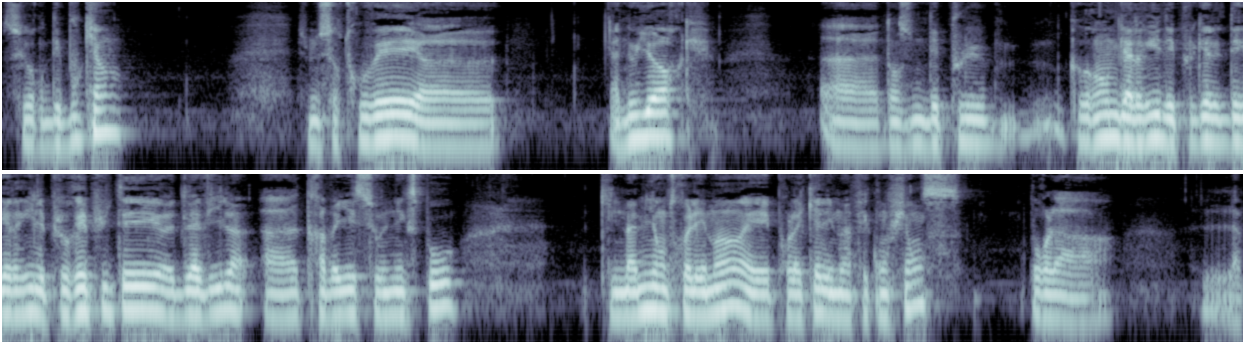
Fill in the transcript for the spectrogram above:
sur des bouquins. Je me suis retrouvé euh, à New York, dans une des plus grandes galeries, des, plus, des galeries les plus réputées de la ville, à travailler sur une expo qu'il m'a mis entre les mains et pour laquelle il m'a fait confiance pour la, la,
